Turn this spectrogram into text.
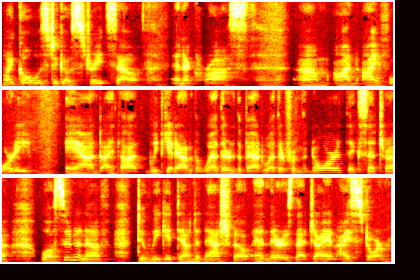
my goal was to go straight south and across um, on I 40. And I thought we'd get out of the weather, the bad weather from the north, etc. Well, soon enough, do we get down to Nashville, and there is that giant ice storm.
